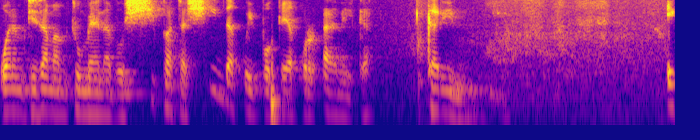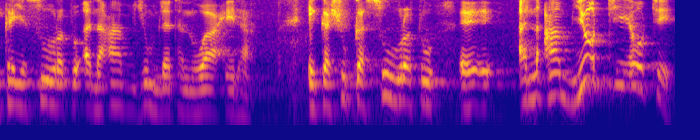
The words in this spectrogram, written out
wanamtizama mtume anavyoshipata shida kuipokea Qur'ani karim. Ikaja suratu An'am jumlatan wahida, ikashuka suratu eh, An'am yote yote,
